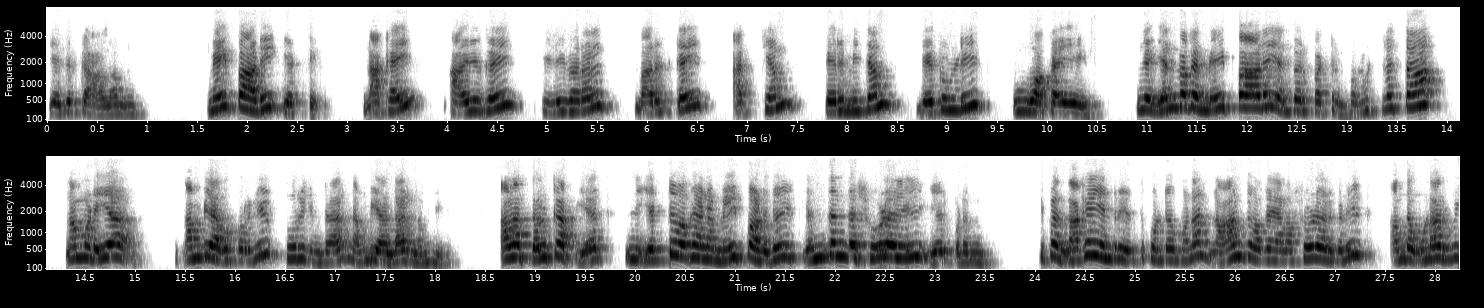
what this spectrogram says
எதிர்காலம். மெய்ப்பாடு எட்டு. நகை அழுகை இழிவரல் மறுக்கை அச்சம் பெருமிதம் வெகுளி உவகை. இந்த என்பகை மெய்ப்பாடு என்பது தான் நம்முடைய நம்பியாக பொருளில் கூறுகின்றார் நம்பியாண்டார் நம்பி. ஆனால் தொல்காப்பியர் இந்த எட்டு வகையான மெய்ப்பாடுகள் எந்தெந்த சூழலில் ஏற்படும்? இப்ப நகை என்று எடுத்துக்கொண்டோம்னால் நான்கு வகையான சூழல்களில் அந்த உணர்வு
